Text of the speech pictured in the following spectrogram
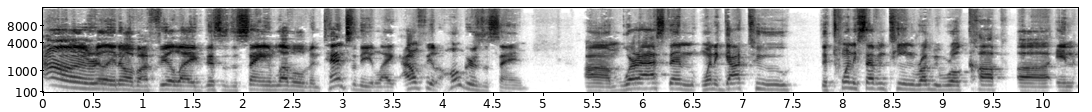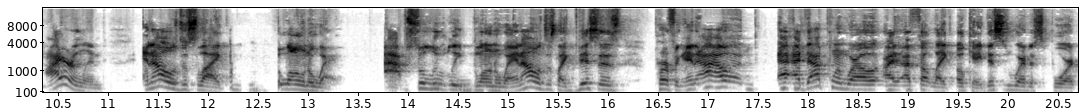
I don't really know if I feel like this is the same level of intensity. Like, I don't feel the hunger is the same. Um, whereas then when it got to the 2017 Rugby World Cup uh, in Ireland, and I was just like blown away, absolutely blown away. And I was just like, this is perfect. And I, at at that point where I, I felt like, okay, this is where the sport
